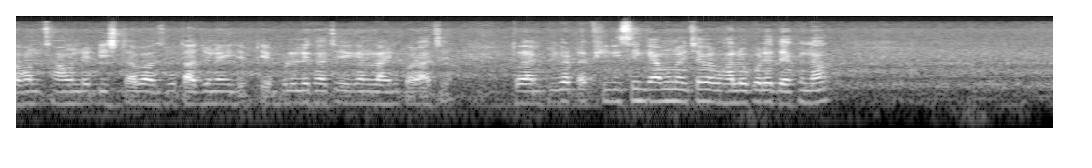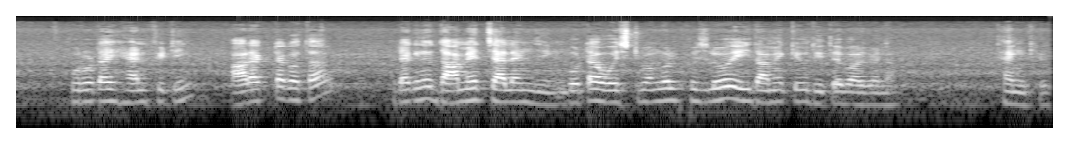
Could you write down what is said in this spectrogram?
তখন সাউন্ডের ডিস্টার্ব আসবে তার জন্য এই যে টেপ বলে লেখা আছে, এখানে লাইন করা আছে। তো অ্যাম্পিকারটা ফিনিশিং কেমন হয়েছে আবার ভালো করে দেখে না পুরোটাই হ্যান্ড ফিটিং আর একটা কথা, এটা কিন্তু দামের চ্যালেঞ্জিং গোটা ওয়েস্ট বেঙ্গল খুঁজলেও এই দামে কেউ দিতে পারবে না। থ্যাংক ইউ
